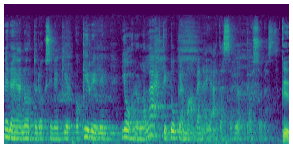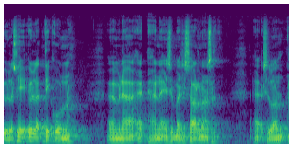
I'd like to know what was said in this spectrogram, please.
Venäjän ortodoksinen kirkko Kirillin johdolla lähti tukemaan Venäjää tässä hyökkäyssodassa? Kyllä, se yllätti, kun minä hänen ensimmäisen saarnansa silloin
